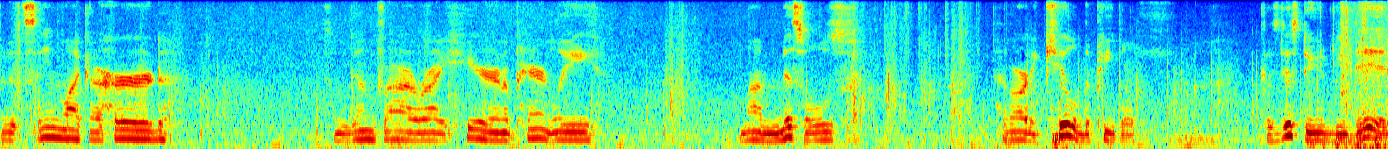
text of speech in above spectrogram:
But it seemed like I heard some gunfire right here, and apparently my missiles have already killed the people. Because this dude be dead.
